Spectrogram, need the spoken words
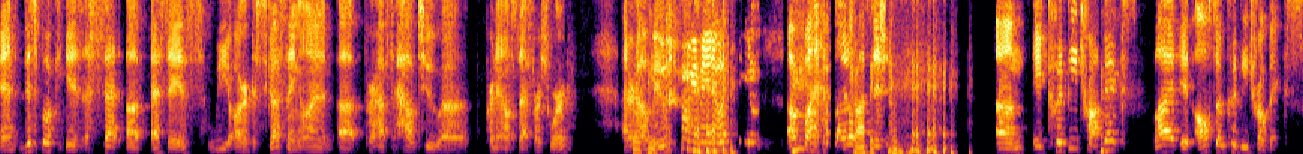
And this book is a set of essays. We are discussing on uh, perhaps how to uh, pronounce that first word. I don't know. Maybe we made a, a final Tropics. decision. Um, it could be tropics, but it also could be tropics.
